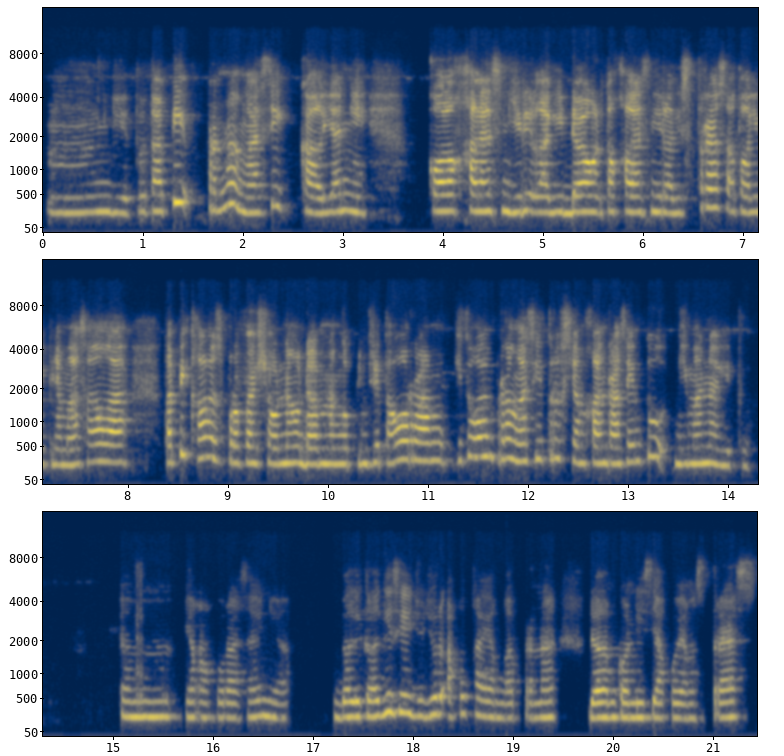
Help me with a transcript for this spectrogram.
Hmm gitu. Tapi pernah nggak sih kalian nih kalau kalian sendiri lagi down atau kalian sendiri lagi stres atau lagi punya masalah tapi kalian profesional dalam nanggepin cerita orang gitu kalian pernah nggak sih? Terus yang kalian rasain tuh gimana gitu? Um, yang aku rasain ya balik lagi sih jujur aku kayak nggak pernah dalam kondisi aku yang stres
